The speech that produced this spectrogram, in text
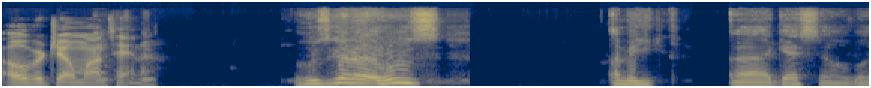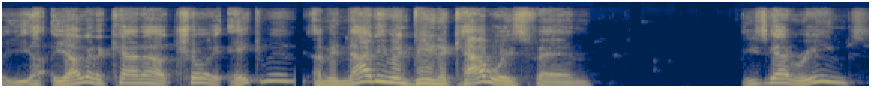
over Joe Montana. Who's gonna? Who's? I mean, uh, I guess so. But y- y'all gonna count out Troy Aikman? I mean, not even being a Cowboys fan, he's got rings.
